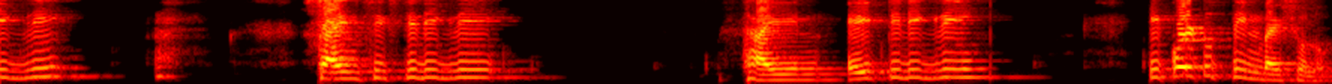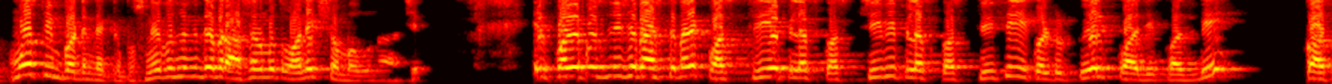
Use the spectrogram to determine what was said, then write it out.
degree, sine sixty degree, sine eighty degree, equal to তিন বাই ষোলো। মোস্ট ইম্পর্টেন্ট একটা প্রশ্ন। এই প্রশ্ন কিন্তু আসার মতো অনেক সম্ভাবনা আছে। এর পরের প্রশ্ন হিসেবে আসতে পারে cos 3a plus cos 3b plus cos 3c equal to 12 cos a cos b cos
